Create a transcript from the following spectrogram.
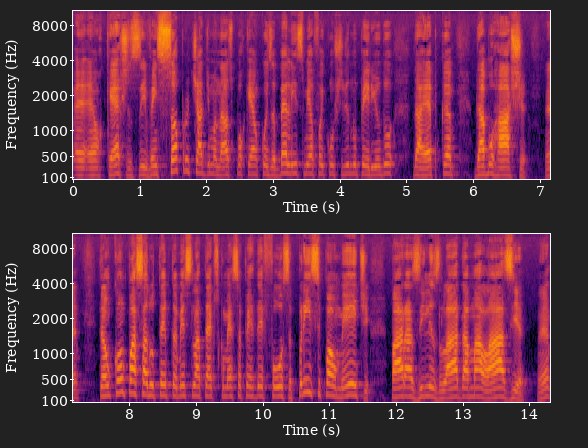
é, é, orquestras e vem só para o teatro de Manaus, porque é uma coisa belíssima e foi construída no período da época da borracha. Né? Então, com o passar do tempo também esse latex começa a perder força, principalmente para as ilhas lá da Malásia, né?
